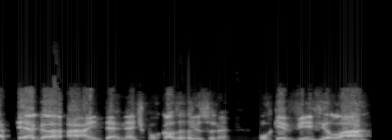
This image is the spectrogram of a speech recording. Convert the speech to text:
apega a, a internet por causa disso, né? Porque vive lá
